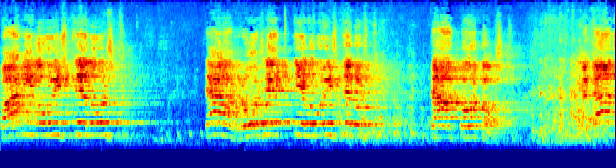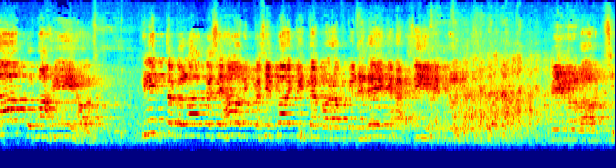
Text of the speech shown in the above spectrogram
pariluistelusta. Tää on rosettiluistelusta. Tää on totosta. Ja tää on ampumahiihosta. Hitto kun laukas se haulikkasi palkintakorokkeinen reikähän siihen tuli. Minulla otsi.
